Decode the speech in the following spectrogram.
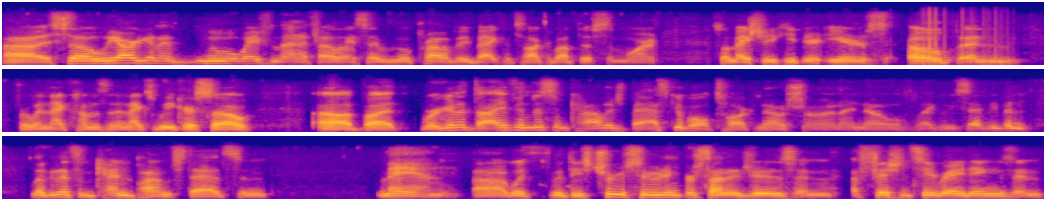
Uh, so we are going to move away from the NFL. Like I said, we will probably back to talk about this some more. So make sure you keep your ears open for when that comes in the next week or so. Uh, but we're to dive into some college basketball talk now, Sean. I know, like we said, we've been looking at some KenPom stats, and man, uh, with with these true shooting percentages and efficiency ratings, and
